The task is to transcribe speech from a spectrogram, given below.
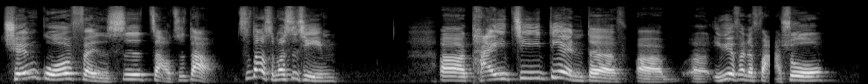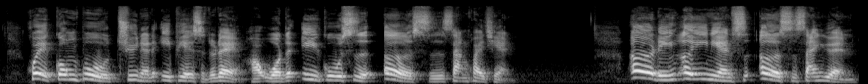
全国粉丝早知道，知道什么事情？呃，台积电的呃呃一月份的法说会公布去年的 EPS，对不对？好，我的预估是二十三块钱，二零二一年是二十三元。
